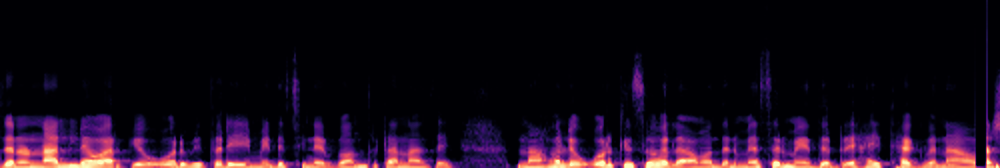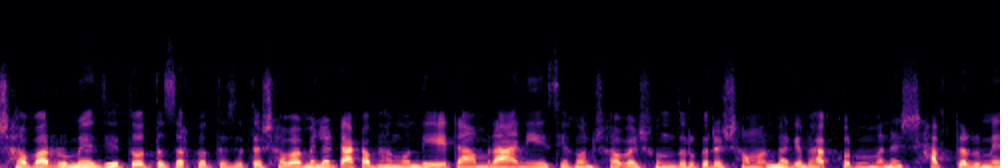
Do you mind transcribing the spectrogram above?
যেন নাড়লেও আর কি ওর ভিতরে এই মেডিসিনের গন্ধটা না যায়। না হলে ওর কিছু হলে আমাদের মেসের মেয়েদের রেহাই থাকবে না। আর সবার রুমে যেহেতু অত্যাচার করতেছে, তো সবাই মিলে টাকা ভাঙন দিয়ে এটা আমরা আনিয়েছি। এখন সবাই সুন্দর করে সমান ভাগে ভাগ করব। মানে সাতটা রুমে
